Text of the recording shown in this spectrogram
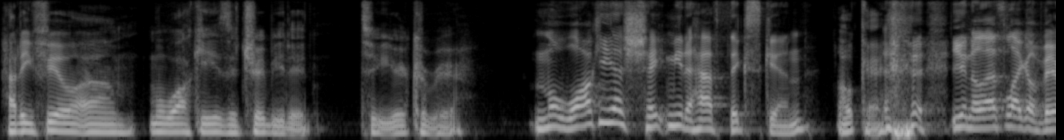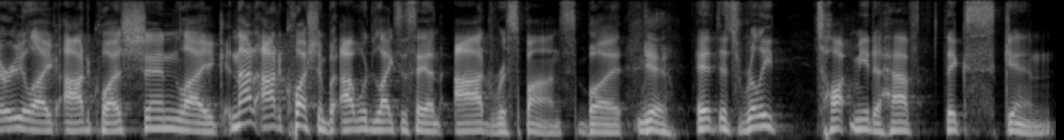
How do you feel um, Milwaukee is attributed to your career? Milwaukee has shaped me to have thick skin. Okay. you know that's like a very like odd question like not odd question but i would like to say an odd response but Yeah. it, it's really taught me to have thick skin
